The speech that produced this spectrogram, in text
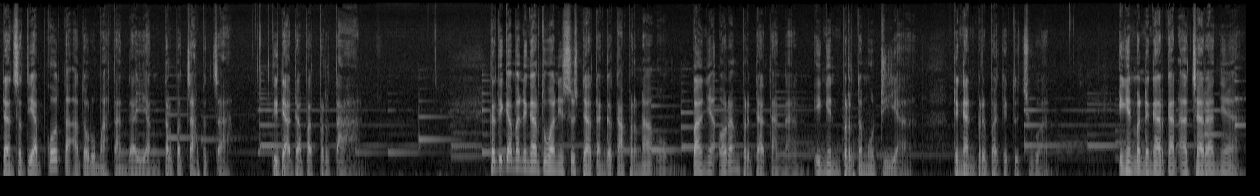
Dan setiap kota atau rumah tangga yang terpecah-pecah tidak dapat bertahan. Ketika mendengar Tuhan Yesus datang ke Kapernaum, banyak orang berdatangan ingin bertemu Dia dengan berbagai tujuan. Ingin mendengarkan ajarannya,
